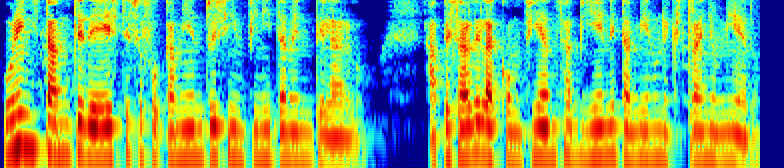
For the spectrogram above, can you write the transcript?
Un instante de este sofocamiento es infinitamente largo. A pesar de la confianza viene también un extraño miedo.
